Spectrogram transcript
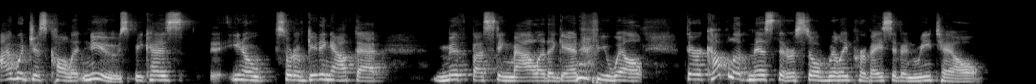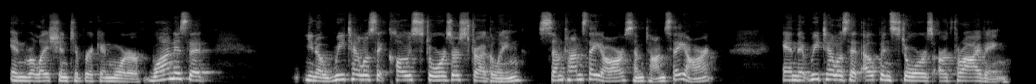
I would just call it news because you know, sort of getting out that myth busting mallet again, if you will. There are a couple of myths that are still really pervasive in retail in relation to brick and mortar. One is that you know, retailers that close stores are struggling. Sometimes they are, sometimes they aren't and that retailers that open stores are thriving,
